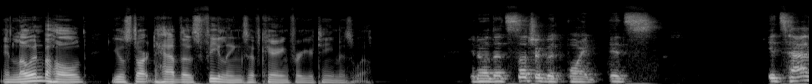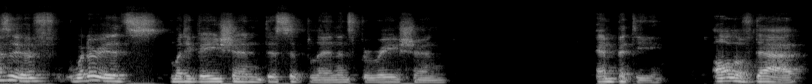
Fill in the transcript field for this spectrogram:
And lo and behold, you'll start to have those feelings of caring for your team as well. You know, that's such a good point. It's, it's as if whether it's motivation, discipline, inspiration, empathy, all of that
